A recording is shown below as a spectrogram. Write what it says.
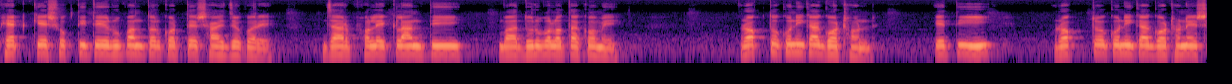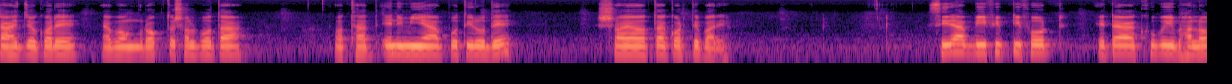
ফ্যাটকে শক্তিতে রূপান্তর করতে সাহায্য করে, যার ফলে ক্লান্তি বা দুর্বলতা কমে। রক্তকণিকা গঠন, এটি রক্তকণিকা গঠনে সাহায্য করে এবং রক্ত স্বল্পতা অর্থাৎ অ্যানিমিয়া প্রতিরোধে সহায়তা করতে পারে। সিরাপ বি ফিফটি ফোর্ট এটা খুবই ভালো।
